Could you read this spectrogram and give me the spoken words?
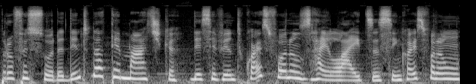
Professora, dentro da temática desse evento, quais foram os highlights assim? Quais foram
